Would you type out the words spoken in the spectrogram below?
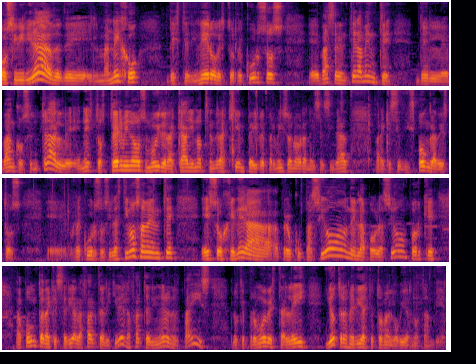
posibilidad del manejo de este dinero, de estos recursos, eh, va a ser enteramente del Banco Central. En estos términos, muy de la calle, no tendrá quien pedirle permiso, no habrá necesidad para que se disponga de estos eh, recursos. Y lastimosamente eso genera preocupación en la población porque apuntan a que sería la falta de liquidez, la falta de dinero en el país, lo que promueve esta ley y otras medidas que toma el gobierno también,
